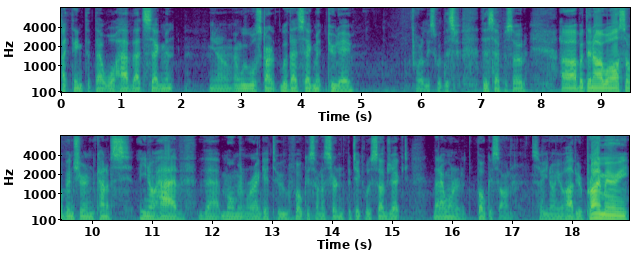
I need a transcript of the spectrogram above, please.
I think that that will have that segment, you know, and we will start with that segment today or at least with this this episode. Uh, but then I will also venture and kind of you know have that moment where I get to focus on a certain particular subject that I wanted to focus on. So you know you'll have your primary,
